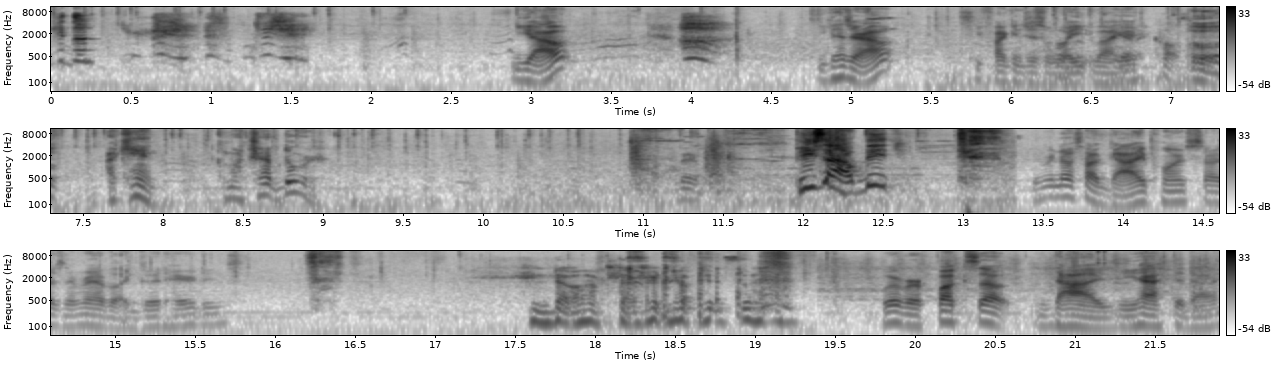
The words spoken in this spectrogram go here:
Get the. You out? You guys are out? See if I can just wait by I here. Oh, I can. Come on, trap door. There. Peace out, bitch. you ever notice how guy porn stars never have like good hairdos? no, I've never noticed that. Whoever fucks up dies. You have to die.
